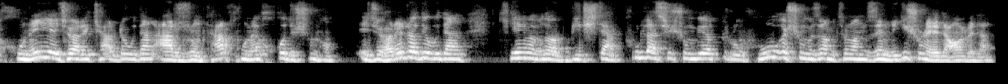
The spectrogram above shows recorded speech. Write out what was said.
خونه اجاره کرده بودن ارزونتر خونه خودشون هم اجاره داده بودن که یه مقدار بیشتر پول دستشون بیاد رو حقوقشون بزنن بتونن زندگیشون ادامه بدن.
